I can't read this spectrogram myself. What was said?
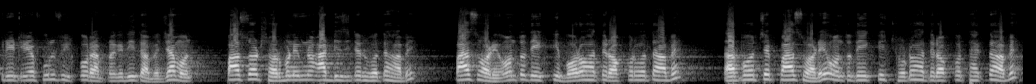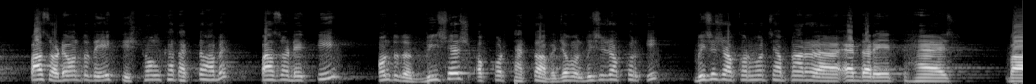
ক্রাইটেরিয়া ফুলফিল করে আপনাকে দিতে হবে। যেমন পাসওয়ার্ড সর্বনিম্ন আট ডিজিটের হতে হবে। পাসওয়ার্ডে অন্তত একটি বড় হাতের অক্ষর হতে হবে। তারপর হচ্ছে পাসওয়ার্ডে অন্তত একটি ছোট হাতের অক্ষর থাকতে হবে। পাসওয়ার্ডে অন্তত একটি সংখ্যা থাকতে হবে। পাসওয়ার্ডে একটি অন্তত বিশেষ অক্ষর থাকতে হবে। যেমন বিশেষ অক্ষর কি? বিশেষ অক্ষর হচ্ছে আপনার অ্যাট দ্য রেট হ্যাশ বা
